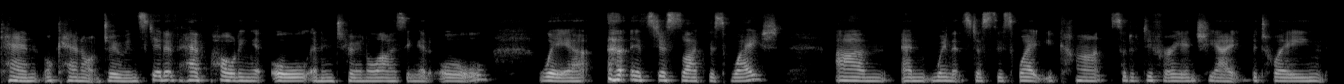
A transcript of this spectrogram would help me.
can or cannot do instead of have holding it all and internalizing it all where it's just like this weight um, and when it's just this weight, you can't sort of differentiate between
